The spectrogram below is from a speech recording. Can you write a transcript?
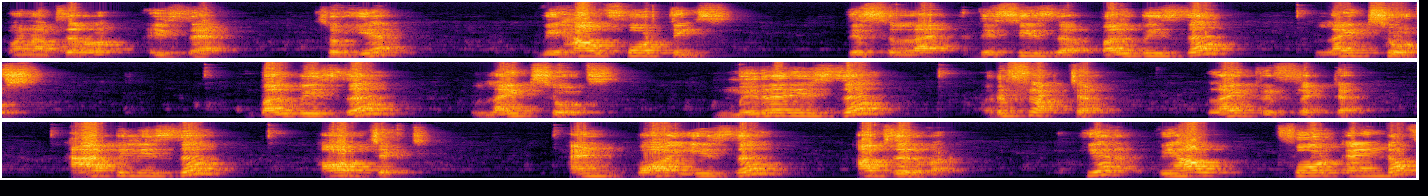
one observer is there. So here we have four things. This, this is the bulb is the light source. Bulb is the light source. Mirror is the reflector, light reflector. Apple is the object and boy is the observer. Here we have four kind of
